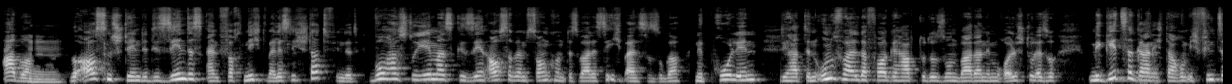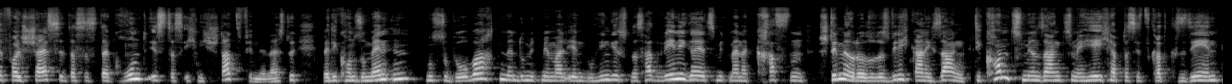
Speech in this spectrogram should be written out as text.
Aber so Außenstehende, die sehen das einfach nicht, weil es nicht stattfindet. Wo hast du jemals gesehen, außer beim Song Contest war das, ich weiß es sogar, eine Polin, die hat einen Unfall davor gehabt oder so und war dann im Rollstuhl. Also mir geht's ja gar nicht darum. Ich finde ja voll scheiße, dass es der Grund ist, dass ich nicht stattfinde, weißt du? Weil die Konsumenten musst du beobachten, wenn du mit mir mal irgendwo hingehst. Und das hat weniger jetzt mit meiner krassen Stimme oder so, das will ich gar nicht sagen. Die kommen zu mir und sagen zu mir, hey, ich habe das jetzt gerade gesehen,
